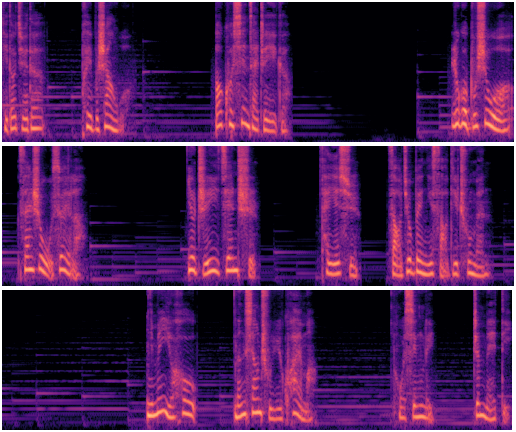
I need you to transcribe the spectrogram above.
你都觉得配不上我，包括现在这一个。如果不是我三十五岁了，又执意坚持，他也许早就被你扫地出门。你们以后能相处愉快吗？我心里真没底。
